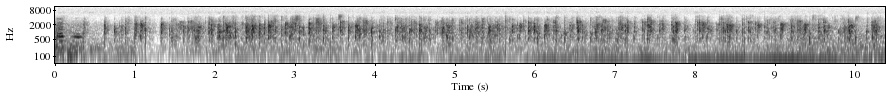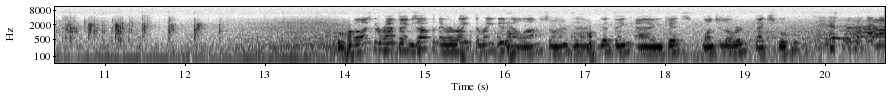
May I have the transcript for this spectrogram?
God bless. Well, that's going to wrap things up, and they were right. The rain did hell off, so that's a good thing. Uh, you kids, lunch is over. Back to school. Uh,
